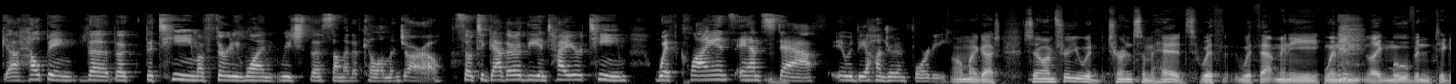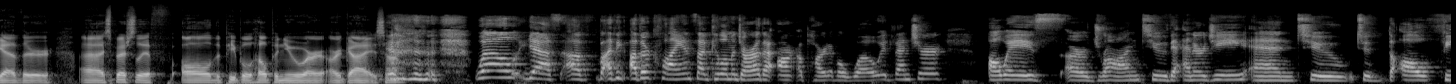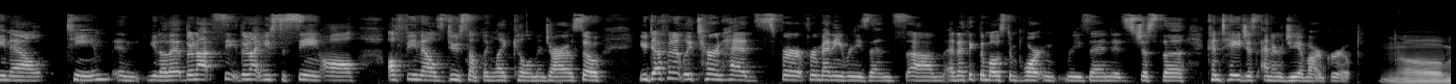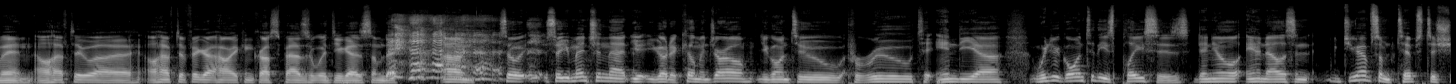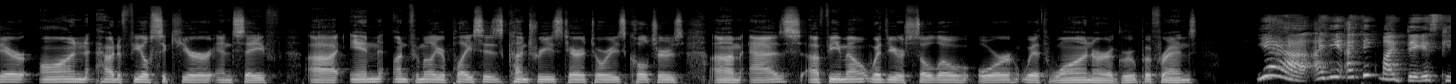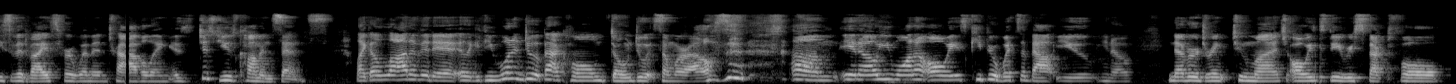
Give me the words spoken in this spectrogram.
uh, helping the, the the team of 31 reach the summit of Kilimanjaro. So together, the entire team with clients and staff, it would be 140. Oh my gosh! So I'm sure you would turn some heads with with that many women like moving together, uh, especially if all the people helping you are, are guys, huh? Well, yes. Uh, I think other clients on Kilimanjaro that aren't a part of a Whoa adventure always are drawn to the energy and to to the all female team and you know they- they're not see they're not used to seeing all all females do something like Kilimanjaro. So you definitely turn heads for for many reasons um, and I think the most important reason is just the contagious energy of our group Oh man, I'll have to uh, I'll have to figure out how I can cross paths with you guys someday. Um, so so you mentioned that you, you go to Kilimanjaro, you're going to Peru, to India. When you're going to these places, Danielle and Allison, do you have some tips to share on how to feel secure and safe? Uh, in unfamiliar places, countries, territories, cultures, um, as a female, whether you're solo or with one or a group of friends. Yeah, I mean, I think my biggest piece of advice for women traveling is just use common sense. Like a lot of it is like if you wouldn't do it back home, don't do it somewhere else. um, you know, you want to always keep your wits about you. You know, never drink too much. Always be respectful.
